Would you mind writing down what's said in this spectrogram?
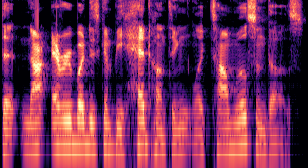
that not everybody's going to be headhunting like Tom Wilson does.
